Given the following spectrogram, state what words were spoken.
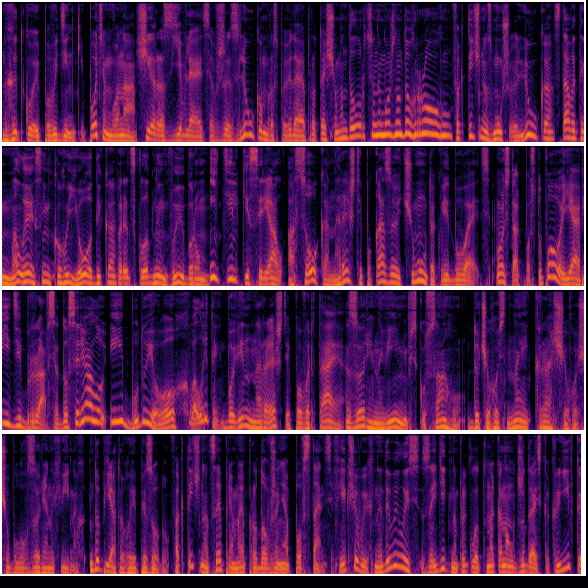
гидкої поведінки. Потім вона ще раз з'являється вже з люком, розповідає про те, що мандалорцю не можна до грогу, фактично змушує люка ставити малесенького йодика перед складним вибором. І тільки серіал Асока нарешті показує, чому так відбувається. Ось так поступово я підібрався до серіалу і буду його хвалити, бо він нарешті повертає зоряно-війнівську сагу до чогось найкращого, що було в зоряних війнах, до п'ятого епізоду. Фактично, це пряме продовження повстанців. Якщо ви їх не дивились, зайдіть, наприклад, на канал Джедайська Криївка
